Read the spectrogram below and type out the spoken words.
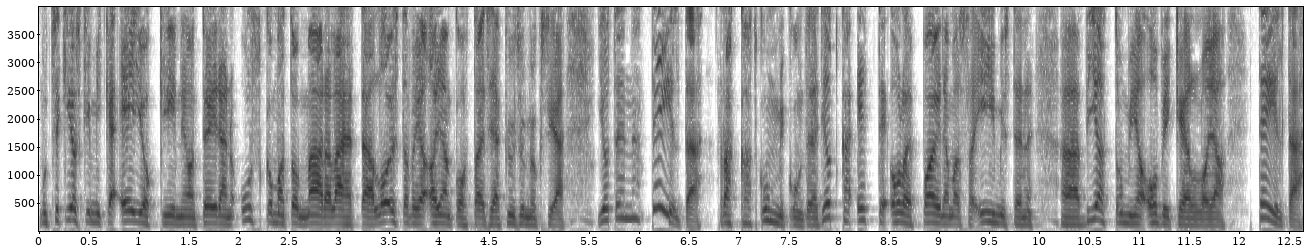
mutta se kioski, mikä ei ole kiinni, on teidän uskomaton määrä lähettää loistavia ajankohtaisia kysymyksiä, joten teiltä, rakkaat kummikuuntelijat, jotka ette ole painamassa ihmisten ää, viattomia ovikelloja, teiltä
